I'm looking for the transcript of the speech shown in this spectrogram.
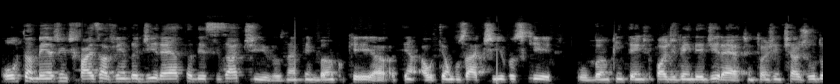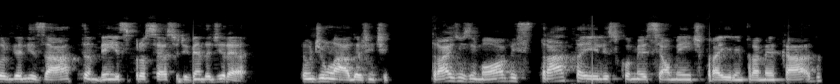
ou também a gente faz a venda direta desses ativos. Né? Tem banco que ah, tem, ah, tem alguns ativos que o banco entende que pode vender direto. Então a gente ajuda a organizar também esse processo de venda direta. Então, de um lado, a gente traz os imóveis, trata eles comercialmente para irem para mercado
